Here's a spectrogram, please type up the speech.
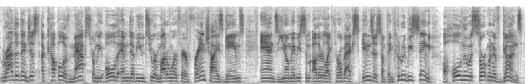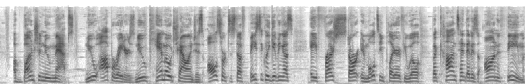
Rather than just a couple of maps from the old MW2 or Modern Warfare franchise games and, you know, maybe some other like throwback skins or something, could we be seeing a whole new assortment of guns, a bunch of new maps, new operators, new camo challenges, all sorts of stuff, basically giving us a fresh start in multiplayer, if you will, but content that is on theme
